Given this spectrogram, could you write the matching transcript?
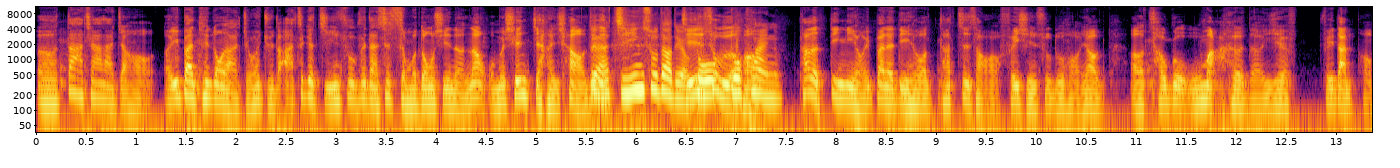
呃，大家来讲哈，呃，一般听众来就会觉得啊，这个极音速飞弹是什么东西呢？那我们先讲一下哦，这个极音速到底有多多快呢？它的定义哦，一般的定义说，它至少啊，飞行速度哈要呃超过五马赫的一些飞弹哈，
